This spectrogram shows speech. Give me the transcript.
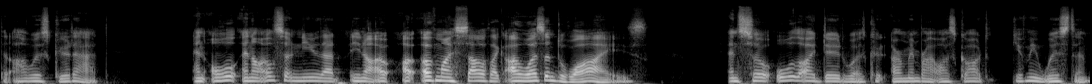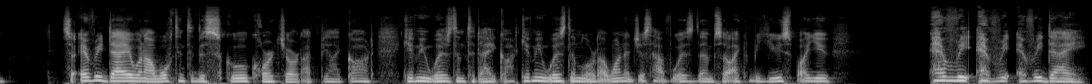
that I was good at. And all and I also knew that, you know, I, of myself, like I wasn't wise. And so all I did was could I remember I asked God, give me wisdom. So every day when I walked into the school courtyard, I'd be like, God, give me wisdom today. God, give me wisdom, Lord. I want to just have wisdom so I can be used by you. Every, every, every day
